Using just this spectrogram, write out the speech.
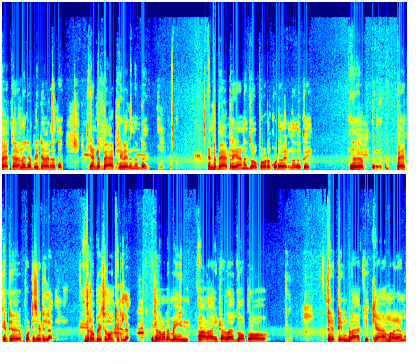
പാക്കാണ് പിന്നെ വരുന്നത് രണ്ട് ബാറ്ററി വരുന്നുണ്ട്. രണ്ട് ബാറ്ററിയാണ് ഗോപ്രോയുടെ കൂടെ വരുന്നത്. ഓക്കെ പാക്കറ്റ് പൊട്ടിച്ചിട്ടില്ല. ഇതൊരു ഉപയോഗിച്ച് നോക്കിയിട്ടില്ല. പിന്നെ നമ്മുടെ മെയിൻ ആളായിട്ടുള്ള ഗോപ്രോ തേർട്ടീൻ ബ്ലാക്ക് ക്യാമറയാണ്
